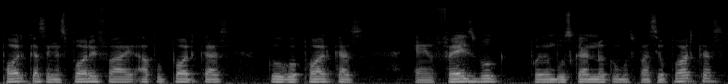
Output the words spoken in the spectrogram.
podcast en Spotify, Apple Podcast, Google Podcast, en Facebook. Pueden buscarnos como Espacio Podcast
